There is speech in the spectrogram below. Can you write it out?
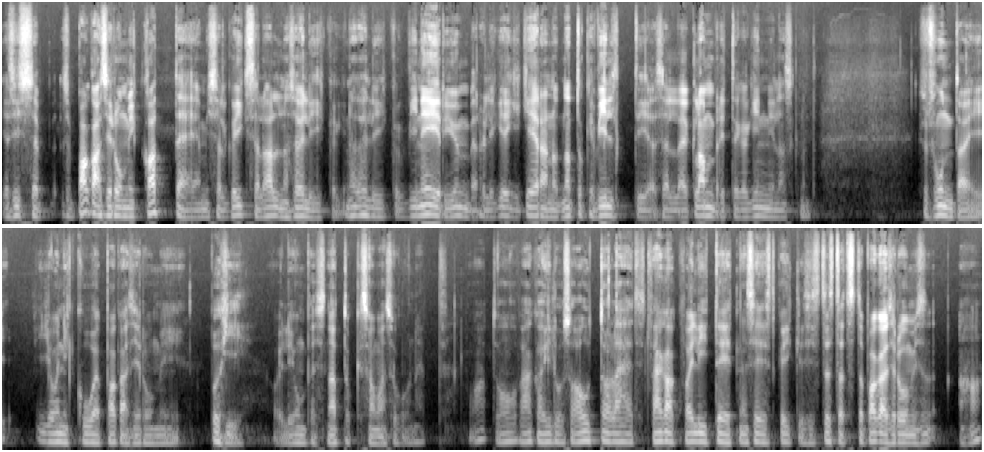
ja siis see, see pagasiruumi kate ja mis seal kõik seal all, no see oli ikkagi, no see oli ikka vineeri ümber oli keegi keeranud natuke vilti ja selle klambritega kinni lasknud. kusjuures Hyundai Ioniq kuue pagasiruumi põhi oli umbes natuke samasugune, et vaata, oo, väga ilus auto lähed, väga kvaliteetne seest kõik ja siis tõstad seda pagasiruumi, ahah,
